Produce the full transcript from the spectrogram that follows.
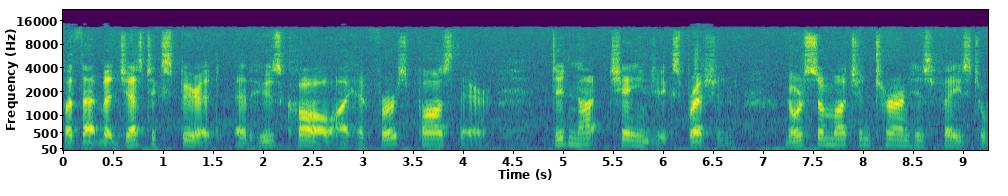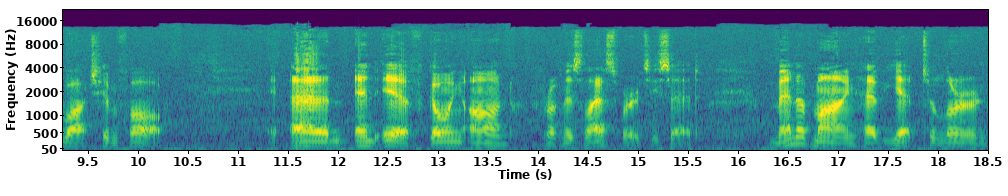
But that majestic spirit, at whose call I had first paused there, did not change expression, nor so much in turn his face to watch him fall. And, and if, going on from his last words, he said, Men of mine have yet to learn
